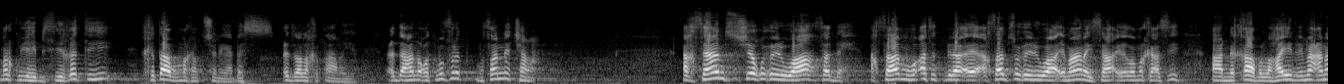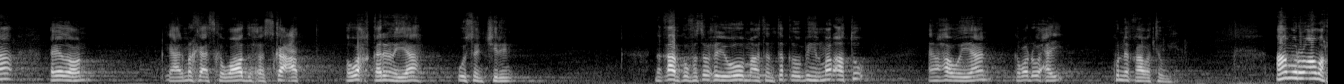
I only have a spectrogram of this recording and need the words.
markuu yahay bisiiqatihi khitaabu markaa tusinaya bas. Cid lala khitaabayo. Cidda ha noqoto mufrad muhane jamac. Aqsaamtiisu sheekh wuxuu yihi waa saddex. Aqsaamuhu atat aqsaamtiisu wuxuu yihi waa imaanaysaa? Iyadoo markaasi aan niqaab lahayn bimacnaa iyadoon yani markaa iska waadixo iska cad oo wax qarinaya uusan jirin. Niqaabka fasir wuxuu yihi wahuwa maa tantaqibu bihi اlmarأatu waxaa weeyaan gabadha waxay ku niqaabata wey amru amar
